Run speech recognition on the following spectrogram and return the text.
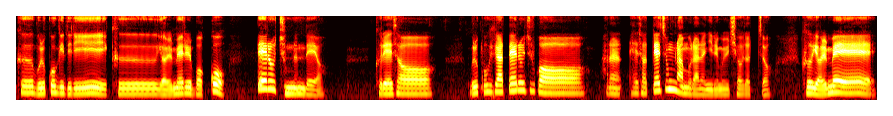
그 물고기들이 그 열매를 먹고 때로 죽는데요. 그래서 물고기가 때로 죽어 해서 떼죽나무라는 이름을 지어줬죠. 그 열매에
